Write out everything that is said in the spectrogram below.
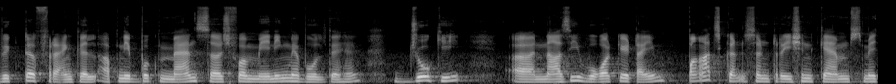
विक्टर फ्रैंकल अपनी book man search for meaning में बोलते हैं, जो कि नाजी वॉर के टाइम पाँच कंसंट्रेशन कैंप्स में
